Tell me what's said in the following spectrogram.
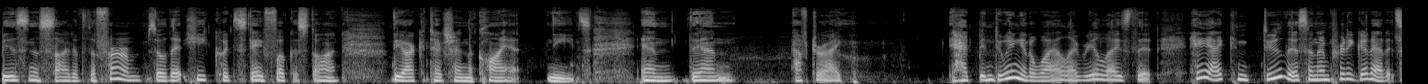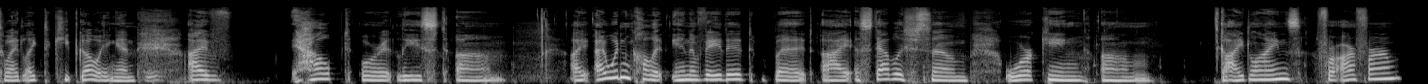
business side of the firm so that he could stay focused on the architecture and the client needs. And then after I had been doing it a while, I realized that, hey, I can do this and I'm pretty good at it. So I'd like to keep going. And I've helped or at least, um, I, I wouldn't call it innovated, but I established some working, um, guidelines for our firm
